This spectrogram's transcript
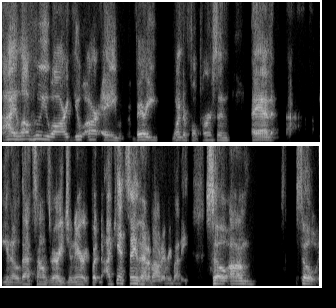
I love who you are. You are a very wonderful person, and you know, that sounds very generic, but I can't say that about everybody. So, um, so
